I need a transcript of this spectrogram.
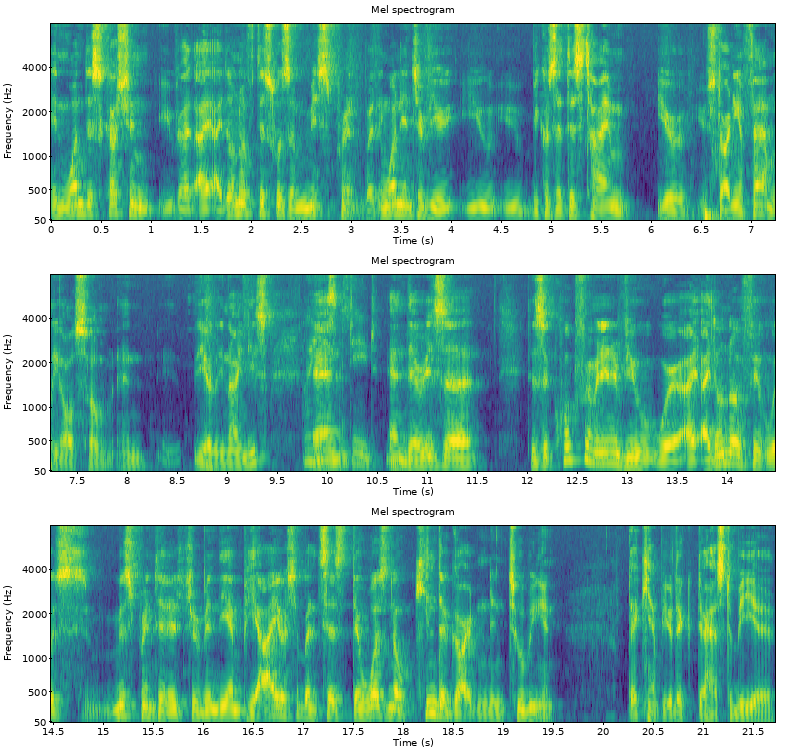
In one discussion you've had, I, I don't know if this was a misprint, but in one interview, you, you because at this time you're you're starting a family also in the early '90s. Oh, yes, and, indeed. And there is a there's a quote from an interview where I, I don't know if it was misprinted. It should have been the MPI or something. But it says there was no kindergarten in Tübingen. That can't be. There, there has to be a.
